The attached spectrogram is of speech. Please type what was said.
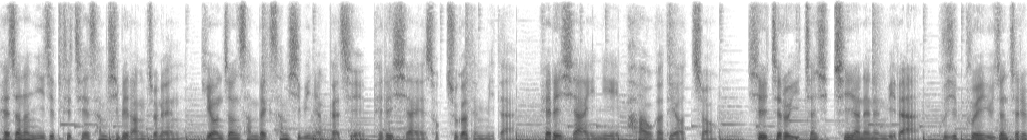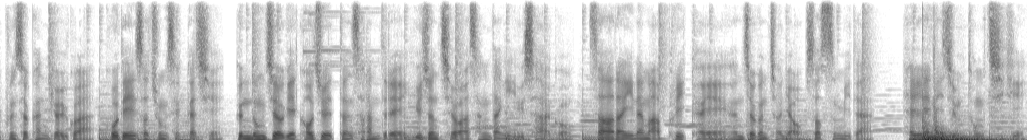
패전한 이집트 제31왕조는 기원전 332년까지 페르시아의 속주가 됩니다. 페르시아인이 파라오가 되었죠. 실제로 2017년에는 미라 90구의 유전체를 분석한 결과 고대에서 중세까지 근동 지역에 거주했던 사람들의 유전체와 상당히 유사하고 사하라 이남 아프리카의 흔적은 전혀 없었습니다. 헬레니즘 통치기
